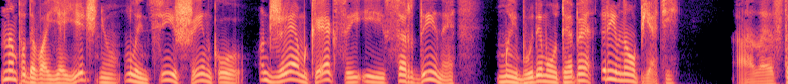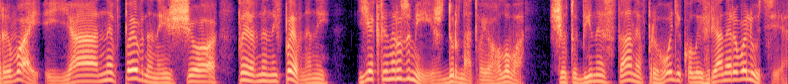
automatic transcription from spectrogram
Нам подавай яєчню, млинці, шинку, джем, кекси і сардини. Ми будемо у тебе рівно о п'ятій. Але стривай, я не впевнений, що. Впевнений, впевнений. Як ти не розумієш, дурна твоя голова, що тобі не стане в пригоді, коли гряне революція.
